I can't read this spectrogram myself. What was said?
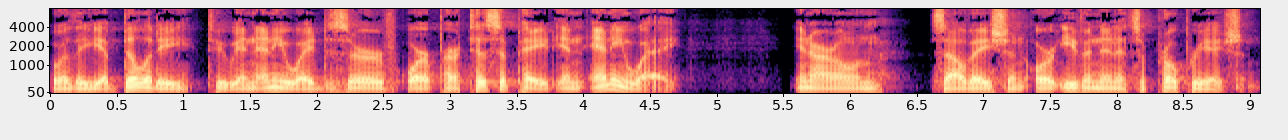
or the ability to in any way deserve or participate in any way in our own salvation or even in its appropriation.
